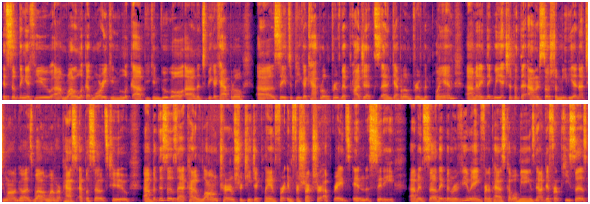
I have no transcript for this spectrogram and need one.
it's something if you um, want to look up more, you can look up, you can Google uh, the Topeka Capital, uh, City Topeka Capital Improvement Projects and Capital Improvement Plan. Um, and I think we actually put that on our social media not too long ago as well in one of our past episodes too. Um, but this is that kind of long term strategic plan for infrastructure upgrades in the city. Um, and so they've been reviewing for the past couple of meetings now different pieces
